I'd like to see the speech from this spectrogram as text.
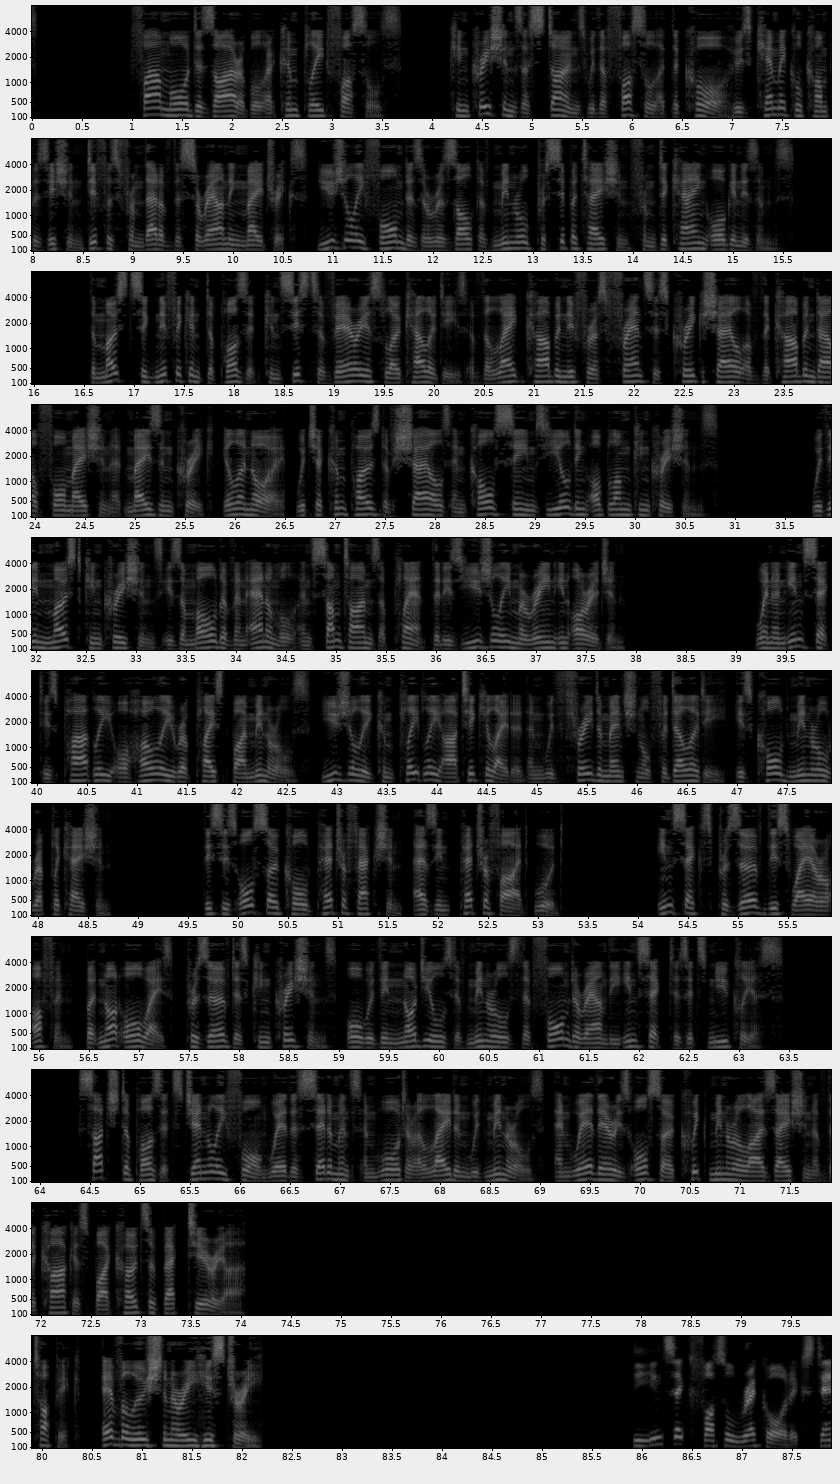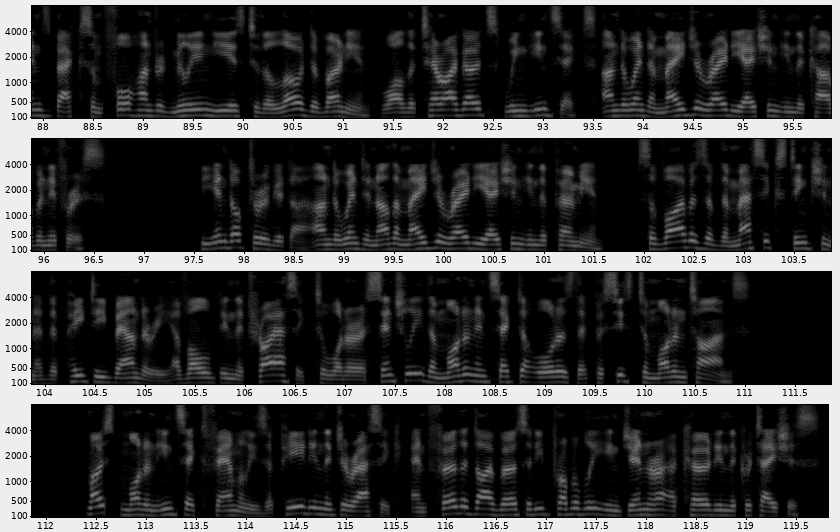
Far more desirable are complete fossils. Concretions are stones with a fossil at the core whose chemical composition differs from that of the surrounding matrix, usually formed as a result of mineral precipitation from decaying organisms. The most significant deposit consists of various localities of the late Carboniferous Francis Creek Shale of the Carbondale Formation at Mazon Creek, Illinois, which are composed of shales and coal seams yielding oblong concretions. Within most concretions is a mold of an animal and sometimes a plant that is usually marine in origin. When an insect is partly or wholly replaced by minerals, usually completely articulated and with three-dimensional fidelity, is called mineral replication. This is also called petrifaction, as in petrified wood. Insects preserved this way are often, but not always, preserved as concretions, or within nodules of minerals that formed around the insect as its nucleus. Such deposits generally form where the sediments and water are laden with minerals, and where there is also quick mineralization of the carcass by coats of bacteria. Evolutionary history The insect fossil record extends back some 400 million years to the Lower Devonian, while the pterygotes winged insects underwent a major radiation in the Carboniferous. The Endopterygota underwent another major radiation in the Permian. Survivors of the mass extinction at the PT boundary evolved in the Triassic to what are essentially the modern insecta orders that persist to modern times. Most modern insect families appeared in the Jurassic, and further diversity probably in genera occurred in the Cretaceous.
